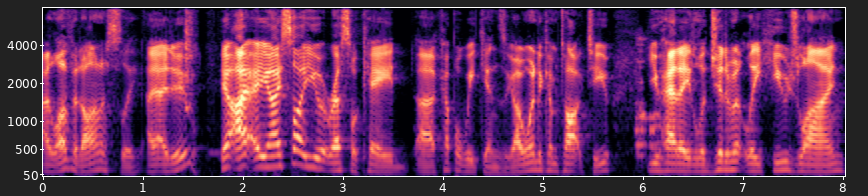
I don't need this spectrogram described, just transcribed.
I love it. Honestly, I, I do. Yeah, I I saw you at WrestleCade uh, a couple weekends ago. I wanted to come talk to you. You had a legitimately huge line.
